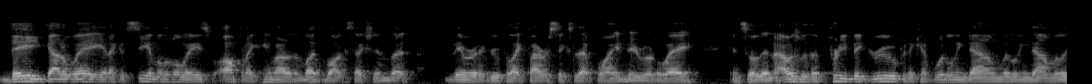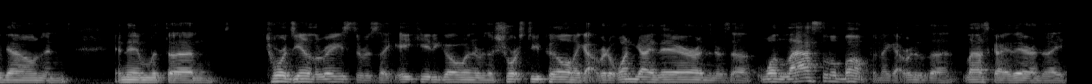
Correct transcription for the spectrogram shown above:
they got away, and I could see them a little ways off when I came out of the mud bog section, but they were in a group of like five or six at that point, and they rode away. And so then I was with a pretty big group, and it kept whittling down, whittling down, whittling down, and and then with the towards the end of the race, there was like 8K to go, and there was a short steep hill, and I got rid of one guy there, and then there was a one last little bump, and I got rid of the last guy there, and then I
